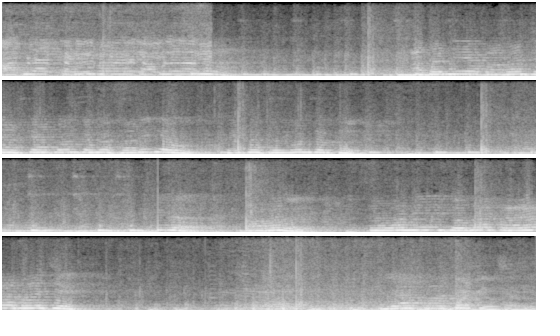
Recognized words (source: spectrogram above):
आपल्या तरी वेळात आपल्याला आदरणीय बाबांच्या हस्ते आपण त्यांना स्वारी देऊन त्यांचा सन्मान करतोय. सर्वांनी जोरदार टाळ्या वाजवायचे. या पाच वाढदिवस आहे.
